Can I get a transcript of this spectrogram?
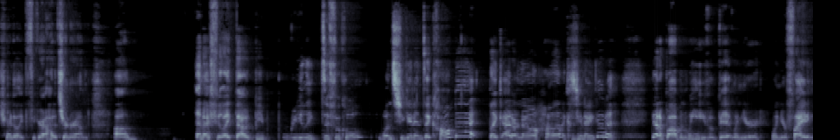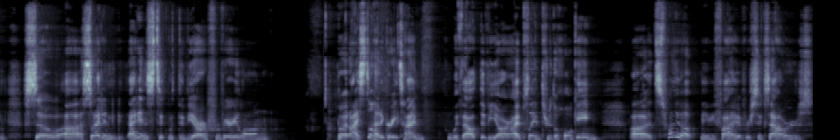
trying to like figure out how to turn around. Um and i feel like that would be really difficult once you get into combat like I don't know how because you know you gotta you gotta bob and weave a bit when you're when you're fighting. So uh, so I didn't I didn't stick with the VR for very long, but I still had a great time without the VR. I played through the whole game. Uh, it's probably about maybe five or six hours.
